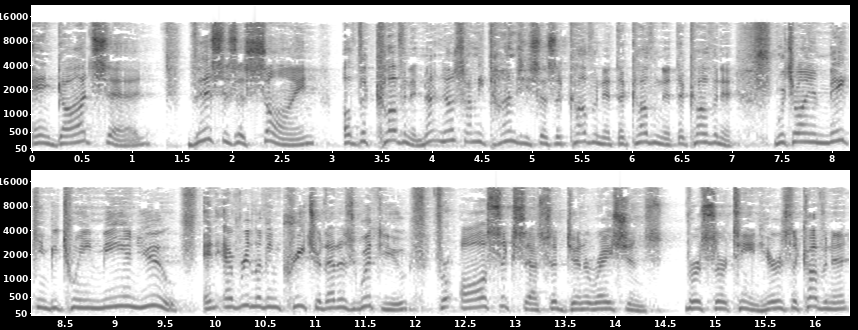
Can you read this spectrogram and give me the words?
And God said, This is a sign of the covenant. Notice how many times he says the covenant, the covenant, the covenant, which I am making between me and you and every living creature that is with you for all successive generations. Verse 13, here's the covenant.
